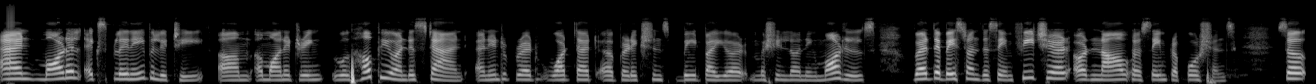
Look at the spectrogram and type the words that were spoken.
And model explainability um, monitoring will help you understand and interpret what that uh, predictions made by your machine learning models, were they based on the same feature or now the same proportions. So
